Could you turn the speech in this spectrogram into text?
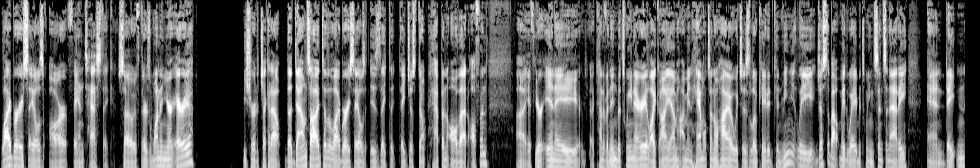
Library sales are fantastic. So if there's one in your area, be sure to check it out. The downside to the library sales is they they just don't happen all that often. Uh, if you're in a, a kind of an in between area like I am, I'm in Hamilton, Ohio, which is located conveniently just about midway between Cincinnati and Dayton.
